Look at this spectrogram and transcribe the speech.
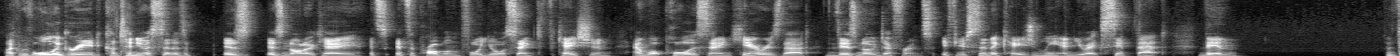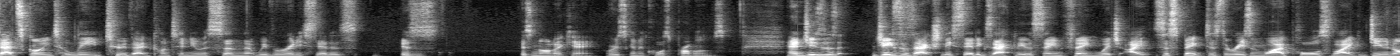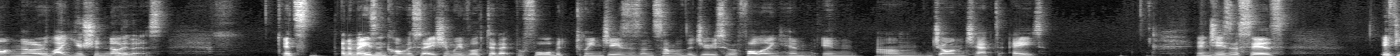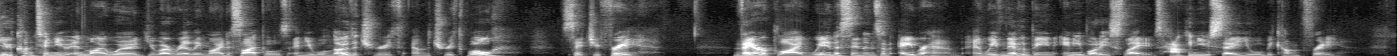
Like we've all agreed, continuous sin is a, is is not okay. It's it's a problem for your sanctification. And what Paul is saying here is that there's no difference. If you sin occasionally and you accept that, then that's going to lead to that continuous sin that we've already said is is is not okay or is going to cause problems. And Jesus Jesus actually said exactly the same thing, which I suspect is the reason why Paul's like, "Do you not know? Like you should know this." It's an amazing conversation. We've looked at it before between Jesus and some of the Jews who are following him in um, John chapter 8. And Jesus says, If you continue in my word, you are really my disciples, and you will know the truth, and the truth will set you free. They replied, We're descendants of Abraham, and we've never been anybody's slaves. How can you say you will become free?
